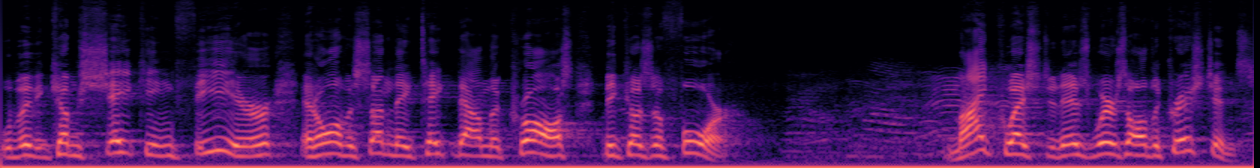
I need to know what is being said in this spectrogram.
will become shaking fear, and all of a sudden they take down the cross because of four. My question is, where's all the Christians?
